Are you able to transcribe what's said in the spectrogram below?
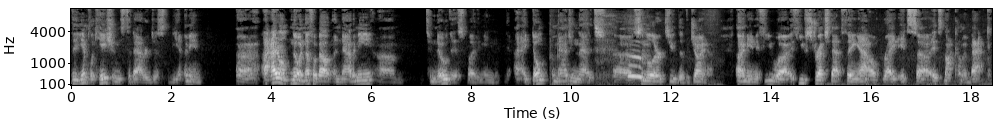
the implications to that are just. the- I mean, uh, I, I don't know enough about anatomy um, to know this, but I mean, I, I don't imagine that it's uh, similar to the vagina. I mean, if you uh, if you stretch that thing out, right, it's uh, it's not coming back,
